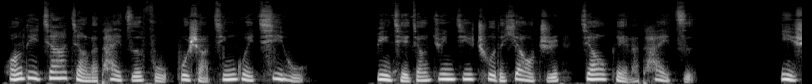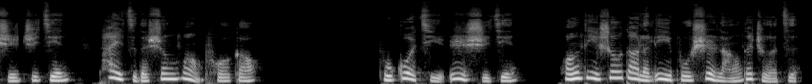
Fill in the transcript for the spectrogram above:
皇帝嘉奖了太子府不少金贵器物，并且将军机处的要职交给了太子，一时之间，太子的声望颇高。不过几日时间，皇帝收到了吏部侍郎的折子，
